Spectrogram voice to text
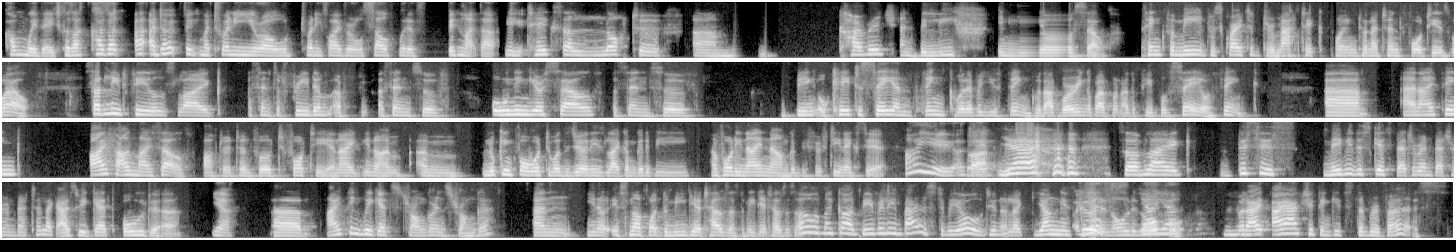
come with age because I because I, I don't think my 20 year old 25 year old self would have been like that it you, takes a lot of um, courage and belief in yourself i think for me it was quite a dramatic point when i turned 40 as well suddenly it feels like a sense of freedom, a, a sense of owning yourself, a sense of being okay to say and think whatever you think without worrying about what other people say or think. Um, and I think I found myself after I turned 40, and I, you know, I'm I'm looking forward to what the journey is like. I'm going to be, I'm 49 now. I'm going to be 50 next year. Are you? Okay. But, yeah. so I'm like, this is maybe this gets better and better and better. Like as we get older. Yeah uh, I think we get stronger and stronger. And you know, it's not what the media tells us. The media tells us, "Oh my God, be really embarrassed to be old." You know, like young is good yes. and old is yeah, awful. Yeah. Mm-hmm. But I, I actually think it's the reverse.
